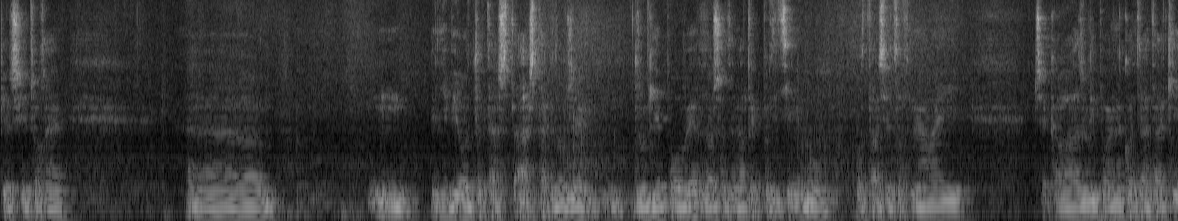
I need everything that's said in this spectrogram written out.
pierwszej trochę e, było to aż, aż tak dobrze jak w drugiej połowie, zwłaszcza ten atak pozycyjny, bo Postal się cofnęła i czekała drugiej połowie na kontrataki.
